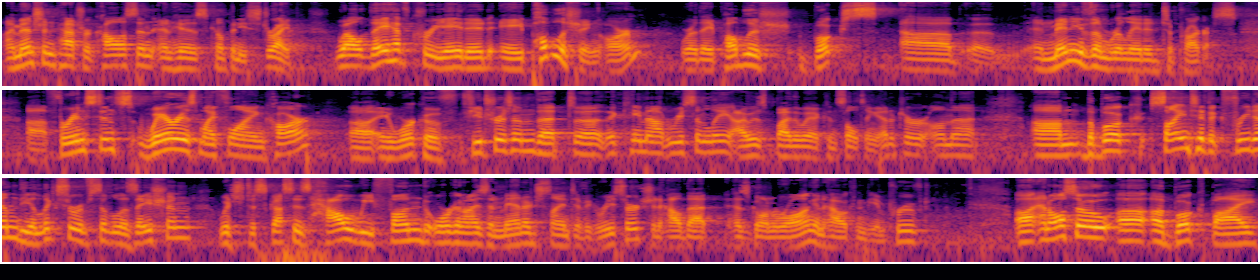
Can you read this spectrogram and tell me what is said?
I mentioned Patrick Collison and his company Stripe. Well, they have created a publishing arm where they publish books, uh, uh, and many of them related to progress. Uh, for instance, Where is My Flying Car? Uh, a work of futurism that, uh, that came out recently. I was, by the way, a consulting editor on that. Um, the book Scientific Freedom, The Elixir of Civilization, which discusses how we fund, organize, and manage scientific research and how that has gone wrong and how it can be improved. Uh, and also uh, a book by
